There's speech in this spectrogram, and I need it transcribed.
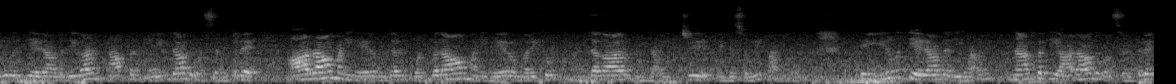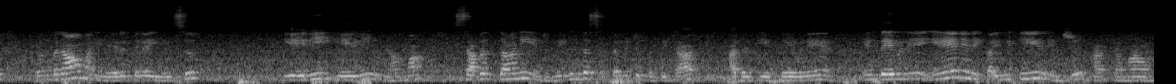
இருபத்தி ஏழாவது அதிகாரம் நாற்பத்தி ஐந்தாவது வசனத்துல ஆறாம் மணி நேரம் முதல் ஒன்பதாம் மணி நேரம் வரைக்கும் அந்தகாரம் உண்டாயிற்று என்று சொல்லி பார்க்கிறோம். இந்த இருபத்தி ஏழாவது அதிகாரம் நாற்பத்தி ஆறாவது வருஷத்துல ஒன்பதாம் மணி நேரத்தில் இயேசு ஏலி ஏலி நாமா சபத்தானி என்று மிகுந்த சத்தமிட்டு கூப்பிட்டார். அதற்கு என் தேவனே என் தேவனே ஏன் என்னை கைவிட்டீர் என்று அர்த்தமாம்.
